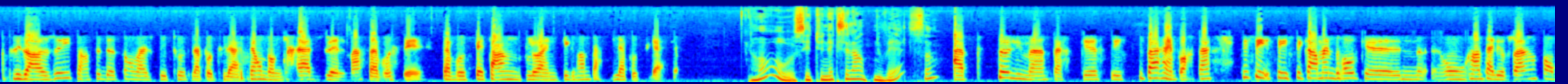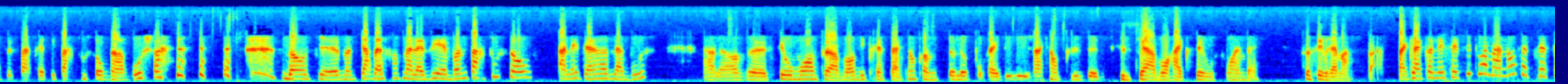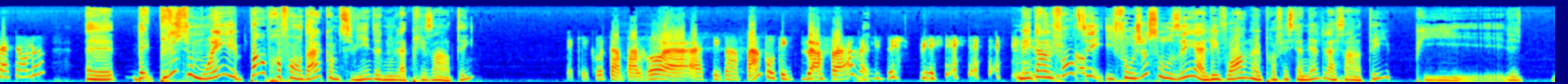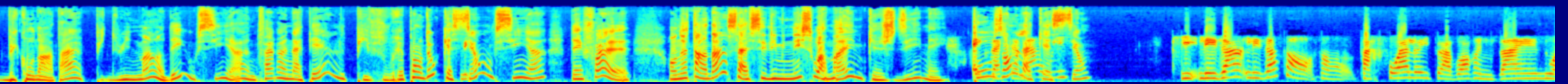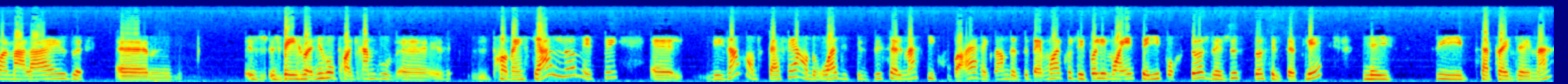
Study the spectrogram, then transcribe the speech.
plus âgés, puis ensuite de ça, on va ajouter toute la population. Donc, graduellement, ça va ça va s'étendre à une plus grande partie de la population. Oh, c'est une excellente nouvelle, ça. Absolument, parce que c'est super important. Tu sais, c'est quand même drôle qu'on rentre à l'urgence, on peut se faire traiter partout sauf dans la bouche. Hein. Donc, euh, notre carte d'assurance maladie est bonne partout sauf à l'intérieur de la bouche. Alors, euh, si au moins on peut avoir des prestations comme ça là, pour aider les gens qui ont plus de difficultés à avoir accès aux soins, ben ça, c'est vraiment super. Fait que la connaissais-tu, toi, Manon, cette prestation-là? Euh, ben, plus ou moins, pas en profondeur comme tu viens de nous la présenter. Fait qu'écoute, t'en parleras à, tes enfants, pour tes petits-enfants. Mais dans le fond, tu sais, il faut juste oser aller voir un professionnel de la santé, puis bucco-dentaire, puis lui demander aussi, hein, de faire un appel, puis vous répondez aux questions aussi. Hein. Des fois, euh, on a tendance à s'éliminer soi-même, que je dis, mais posons la question les gens, les gens sont, sont parfois là, il peut avoir une gêne ou un malaise. Euh, je vais y revenir au programme euh, provincial là, mais tu sais, euh, les gens sont tout à fait en droit d'utiliser seulement ce qui est couvert. Exemple, de dire ben moi, écoute, j'ai pas les moyens de payer pour ça, je vais juste ça, s'il te plaît. Mais puis ça peut être gênant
